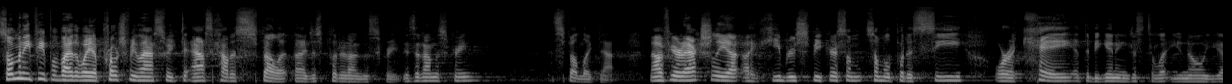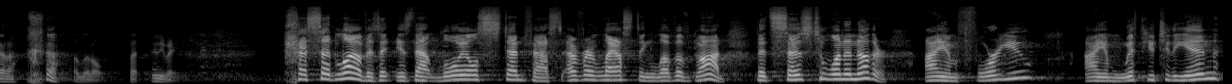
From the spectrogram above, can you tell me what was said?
So many people, by the way, approached me last week to ask how to spell it, I just put it on the screen. Is it on the screen? It's spelled like that. Now, if you're actually a, a Hebrew speaker, some, some will put a C or a K at the beginning just to let you know you got a a little. But anyway. Chesed love is, is that loyal, steadfast, everlasting love of God that says to one another, I am for you, I am with you to the end,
